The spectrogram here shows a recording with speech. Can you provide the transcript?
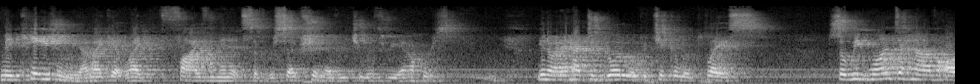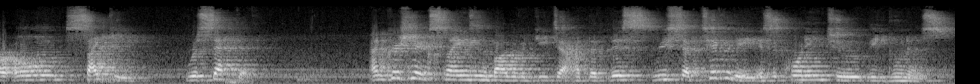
I mean, occasionally, I might get like five minutes of reception every two or three hours. You know, I had to go to a particular place. So we want to have our own psyche receptive. And Krishna explains in the Bhagavad Gita that this receptivity is according to the gunas.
